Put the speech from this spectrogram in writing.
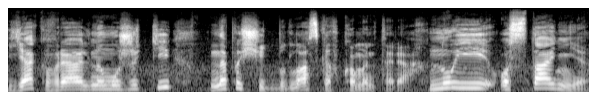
Як в реальному житті, напишіть, будь ласка, в коментарях. Ну і останнє.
